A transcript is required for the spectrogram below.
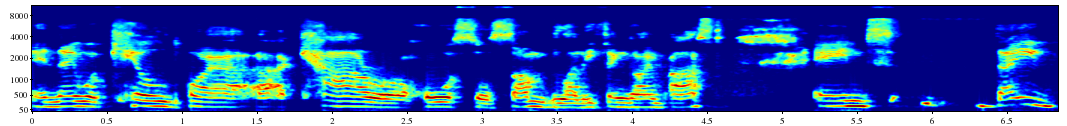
and they were killed by a, a car or a horse or some bloody thing going past. And they've,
